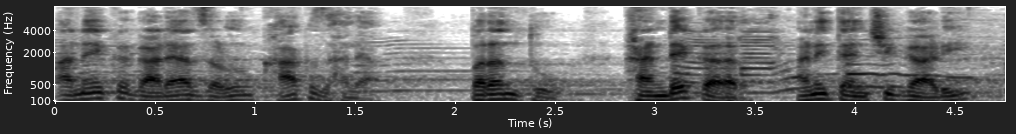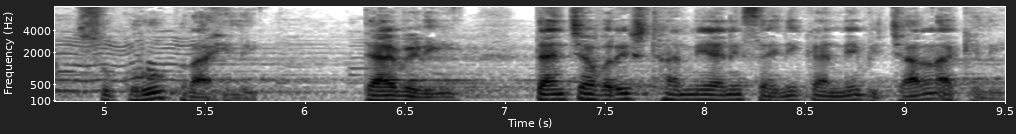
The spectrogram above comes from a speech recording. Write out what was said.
अनेक गाड्या जळून खाक झाल्या. परंतु खांडेकर आणि त्यांची गाडी सुखरूप राहिली. त्यावेळी त्यांच्या वरिष्ठांनी आणि सैनिकांनी विचारणा केली.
